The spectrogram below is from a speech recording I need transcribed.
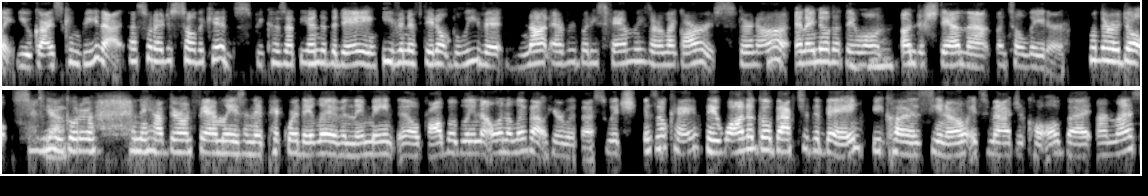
family. You guys can be that. That's what I just tell the kids because at the end of the day, even if they don't believe it, not everybody's families are like ours. They're not. And I know that they won't mm-hmm. understand that until later. When they're adults and Yeah. they go to and they have their own families and they pick where they live and they may they'll probably not want to live out here with us which is okay. They want to go back to the bay because you know it's magical but unless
